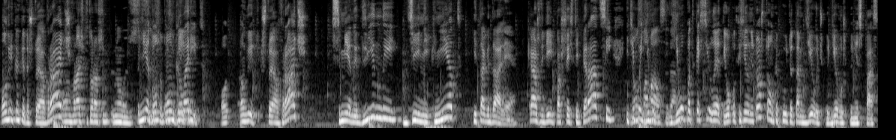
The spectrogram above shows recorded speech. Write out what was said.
он говорит конкретно, что я врач, Он врач, который ошиб... Ну, нет, он, он говорит, он, он говорит, что я врач, смены длинные, денег нет и так далее. Каждый день по 6 операций, и типа он его, сломался, да. его подкосило это, его подкосило не то, что он какую-то там девочку, девушку не спас,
